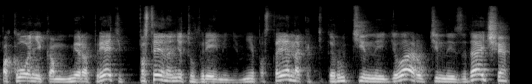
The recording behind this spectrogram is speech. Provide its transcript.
поклонником мероприятий. Постоянно нету времени. Мне постоянно какие-то рутинные дела, рутинные задачи.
